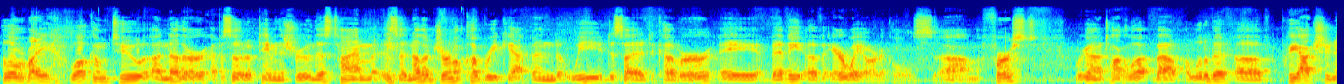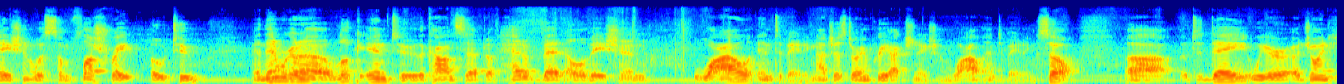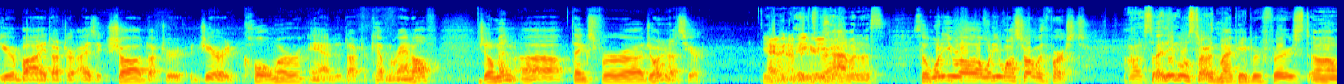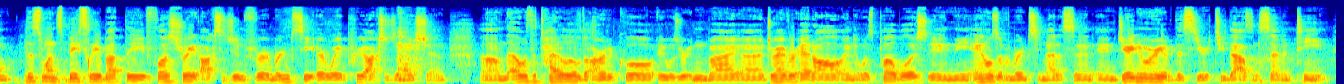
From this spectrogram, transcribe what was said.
Hello, everybody. Welcome to another episode of Taming the Shrew, and this time it's another Journal Club recap, and we decided to cover a bevy of airway articles. Um, first, we're going to talk about a little bit of pre-oxygenation with some flush rate O2, and then we're going to look into the concept of head of bed elevation while intubating, not just during pre-oxygenation, while intubating. So. Uh, today we are uh, joined here by Dr. Isaac Shaw, Dr. Jared Colmer, and Dr. Kevin Randolph. Gentlemen, uh, thanks for uh, joining us here. Yeah, Happy to be thanks here. for having us. So, what do you uh, what do you want to start with first? Uh, so I think we'll start with my paper first. Um, this one's basically about the flush rate oxygen for emergency airway pre-oxygenation. Um, that was the title of the article. It was written by uh, Driver et al. and it was published in the Annals of Emergency Medicine in January of this year, 2017.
